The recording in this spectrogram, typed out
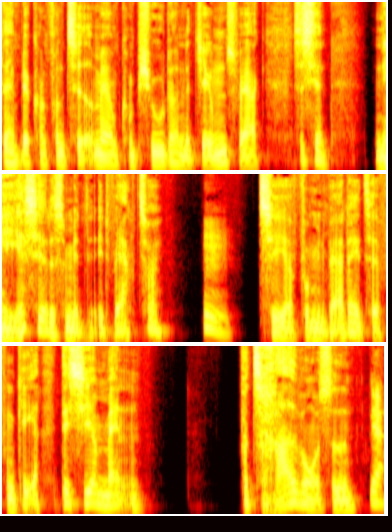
da han bliver konfronteret med om computeren er djævelens værk. Så siger han, nej, jeg ser det som et, et værktøj Mm. til at få min hverdag til at fungere. Det siger manden for 30 år siden. Ja.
